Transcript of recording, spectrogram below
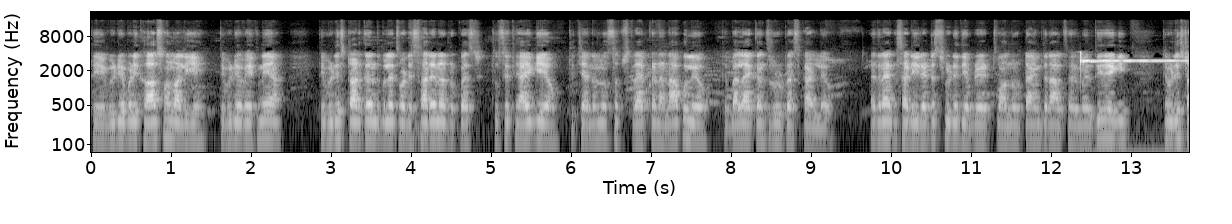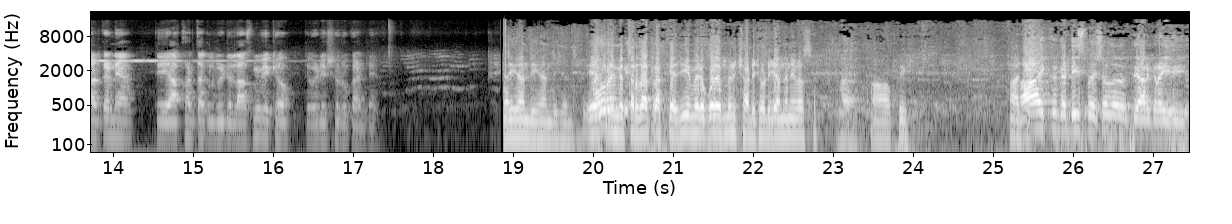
ਤੇ ਵੀਡੀਓ ਬੜੀ ਖਾਸ ਹੋਣ ਵਾਲੀ ਹੈ ਤੇ ਵੀਡੀਓ ਵੇਖਨੇ ਆ ਤੇ ਵੀਡੀਓ ਸਟਾਰਟ ਕਰਨ ਤੋਂ ਪਹਿਲੇ ਤੁਹਾਡੇ ਸਾਰਿਆਂ ਨਾਲ ਰਿਕੁਐਸਟ ਤੁਸੀਂ ਇੱਥੇ ਆਏ ਗਏ ਹੋ ਤੇ ਚੈਨਲ ਨੂੰ ਸਬਸਕ੍ਰਾਈਬ ਕਰਨਾ ਨਾ ਭੁੱਲਿਓ ਤੇ ਬੈਲ ਆਈਕਨ ਜ਼ਰੂਰ ਪ੍ਰੈਸ ਕਰ ਲਿਓ। ਇਹਦੇ ਨਾਲ ਕਿ ਸਾਡੀ ਲੇਟੈਸਟ ਵੀਡੀਓ ਦੀ ਅਪਡੇਟ ਤੁਹਾਨੂੰ ਟਾਈਮ ਦੇ ਨਾਲ ਫਿਰ ਮਿਲਦੀ ਰਹੇਗੀ। ਤੇ ਵੀਡੀਓ ਸਟਾਰਟ ਕਰਨੇ ਆ ਤੇ ਆਖਰ ਤੱਕ ਵੀਡੀਓ ਲਾਜ਼ਮੀ ਵੇਖਿਓ ਤੇ ਵੀਡੀਓ ਸ਼ੁਰੂ ਕਰਦੇ ਆ ਜੀ ਹਾਂਜੀ ਹਾਂਜੀ ਹਾਂਜੀ। ਇਹ ਆਪਣੇ ਮਿੱਤਰ ਦਾ ਟਰੱਕ ਹੈ ਜੀ ਇਹ ਮੇਰੇ ਕੋਲੇ ਮੈਨੂੰ ਛੱਡ ਛੁੱਟ ਜਾਂਦੇ ਨੇ ਬਸ। ਹਾਂ। ਹਾਂ ਕੋਈ ਹਾਂ ਆ ਇੱਕ ਗੱਡੀ ਸਪੈਸ਼ਲ ਤਿਆਰ ਕਰਾਈ ਹੋਈ ਹੈ।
